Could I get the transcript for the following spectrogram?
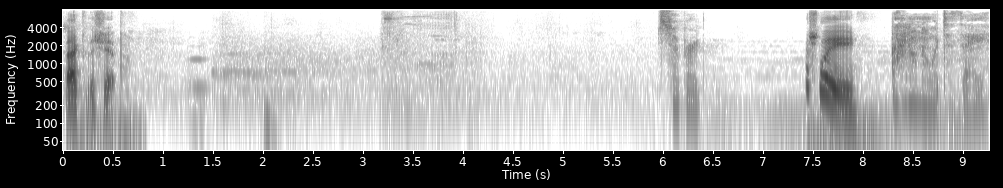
Back to the ship. Shepard, Ashley! I don't know what to say.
